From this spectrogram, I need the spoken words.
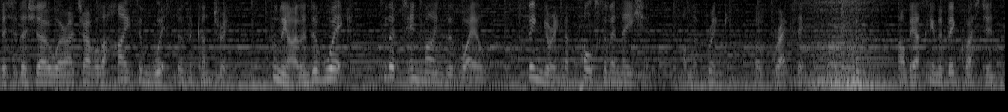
This is the show where I travel the height and width of the country, from the island of Wick to the tin mines of Wales, fingering the pulse of a nation on the brink of Brexit. I'll be asking the big questions.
